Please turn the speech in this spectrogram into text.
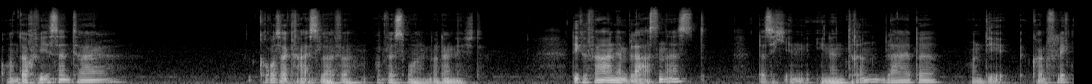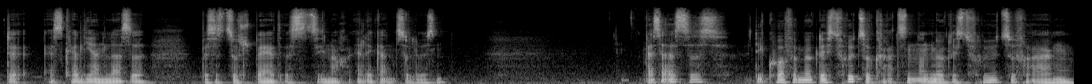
Und auch wir sind Teil großer Kreisläufe, ob wir es wollen oder nicht. Die Gefahr an den Blasen ist, dass ich in ihnen drin bleibe und die Konflikte eskalieren lasse, bis es zu spät ist, sie noch elegant zu lösen. Besser ist es, die Kurve möglichst früh zu kratzen und möglichst früh zu fragen,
